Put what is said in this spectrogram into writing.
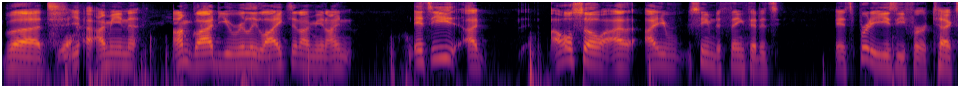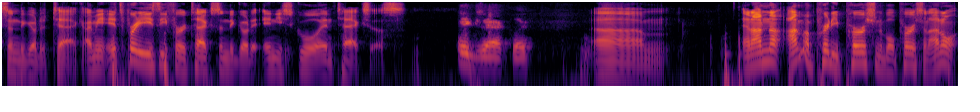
But Yeah. yeah. I mean, I'm glad you really liked it. I mean, I it's e I also I I seem to think that it's it's pretty easy for a Texan to go to Tech. I mean, it's pretty easy for a Texan to go to any school in Texas. Exactly. Um, and I'm not. I'm a pretty personable person. I don't.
